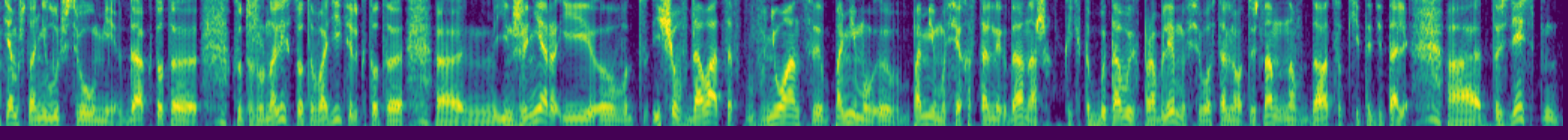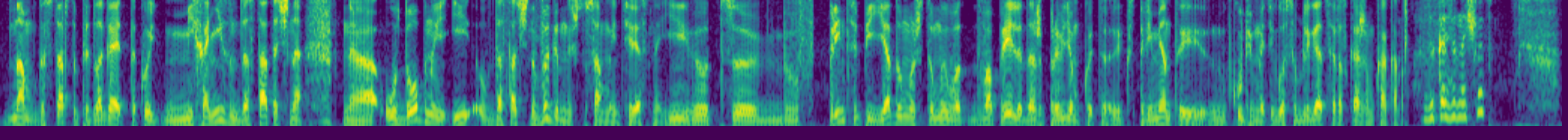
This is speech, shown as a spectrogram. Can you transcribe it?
тем, что они лучше всего умеют. Да, кто-то кто журналист, кто-то водитель, кто-то э, инженер. И э, вот еще вдаваться в, в нюансы, помимо, э, помимо всех остальных, да, наших каких-то бытовых проблем и всего остального, то есть нам, нам вдаваться в какие-то детали. А, то здесь нам государство предлагает такой механизм достаточно э, удобный и достаточно выгодный, что самое интересное. И вот, э, в принципе, я думаю, что мы вот в апреле даже проведем какой-то эксперимент и купим эти гособлигации, расскажем, как оно. За казенный счет?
